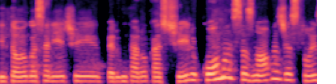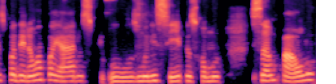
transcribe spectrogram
Então, eu gostaria de perguntar ao Castilho como essas novas gestões poderão apoiar os, os municípios, como São Paulo,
